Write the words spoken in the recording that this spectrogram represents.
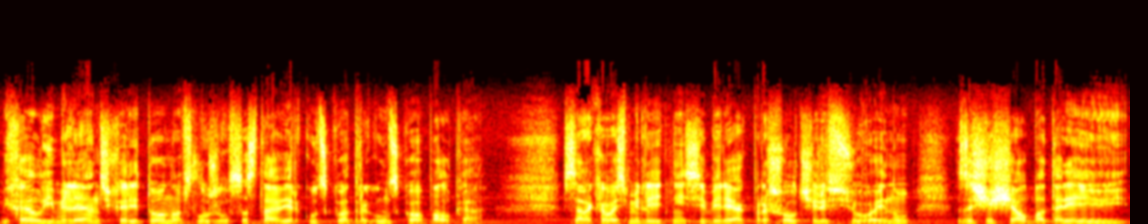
Михаил Емельянович Харитонов служил в составе Иркутского драгунского полка. 48-летний сибиряк прошел через всю войну, защищал батарею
